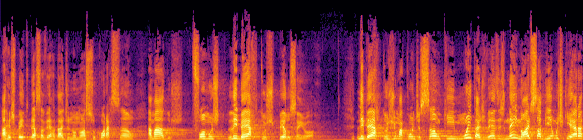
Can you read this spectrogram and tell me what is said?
a respeito dessa verdade no nosso coração. Amados, fomos libertos pelo Senhor. Libertos de uma condição que muitas vezes nem nós sabíamos que era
